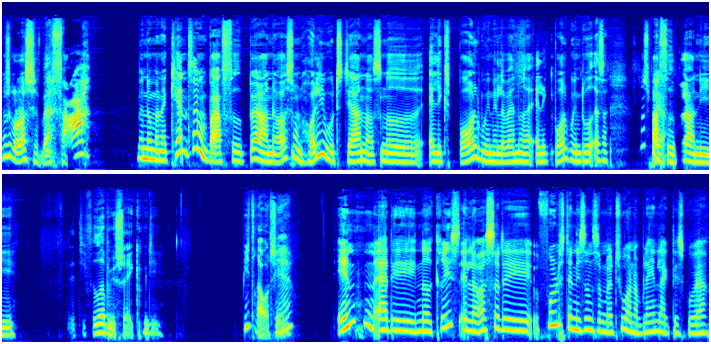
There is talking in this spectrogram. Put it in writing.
Nu skal du også være far. Men når man er kendt, så er man bare fede børn, og også nogle Hollywood-stjerner, og sådan noget Alex Baldwin, eller hvad han hedder, Alec Baldwin, du ved, altså, så er bare Ja. fede børn i, de føder dem jo så ikke, men de bidrager til Ja. det. Enten er det noget gris, eller også er det fuldstændig sådan, som naturen har planlagt, det skulle være.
